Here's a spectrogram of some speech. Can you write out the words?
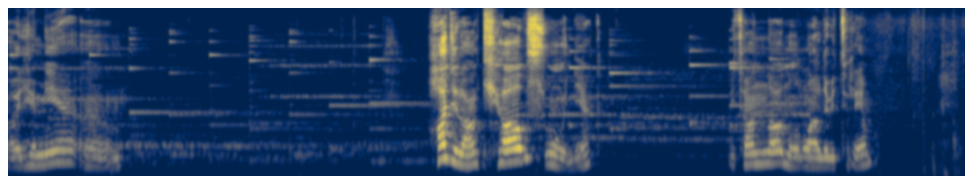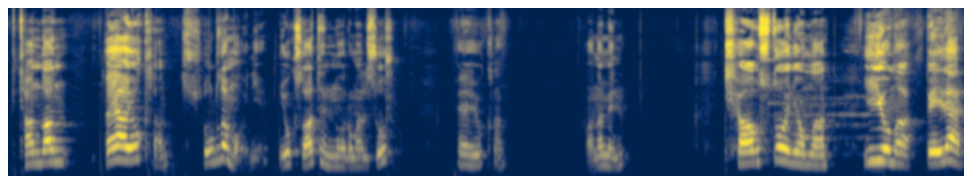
Acemi. ım. Hadi lan kabus mu oynayak? Bir tane daha normalde bitireyim. Bir tane daha veya yok lan. Zorda mı oynayayım? Yok zaten normal zor. He yok lan. Ana benim. Kabusta oynuyorum lan. Yiyorum ha. Beyler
